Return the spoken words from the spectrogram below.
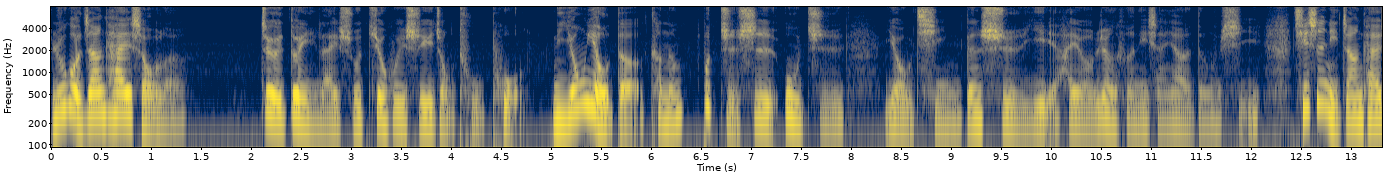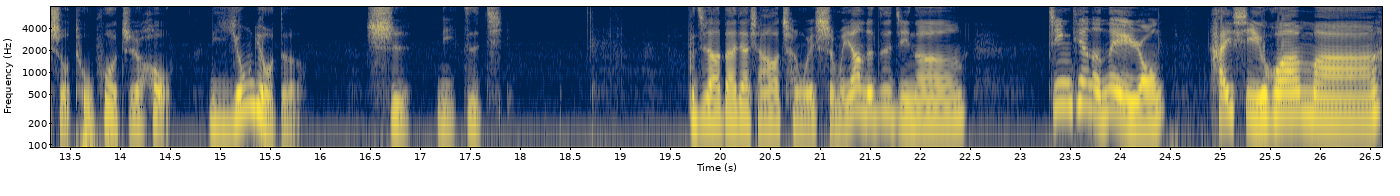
如果张开手了，这个对你来说就会是一种突破。你拥有的可能不只是物质。友情跟事业，还有任何你想要的东西，其实你张开手突破之后，你拥有的是你自己。不知道大家想要成为什么样的自己呢？今天的内容还喜欢吗？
